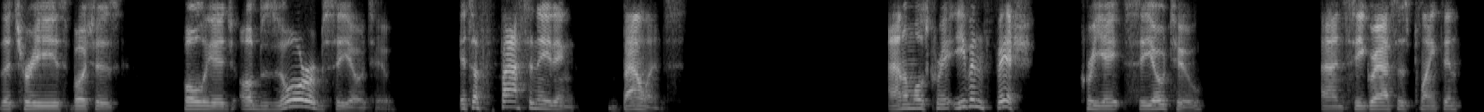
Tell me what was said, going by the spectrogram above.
the trees bushes foliage absorb co2 it's a fascinating balance. Animals create even fish create CO2 and seagrasses plankton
